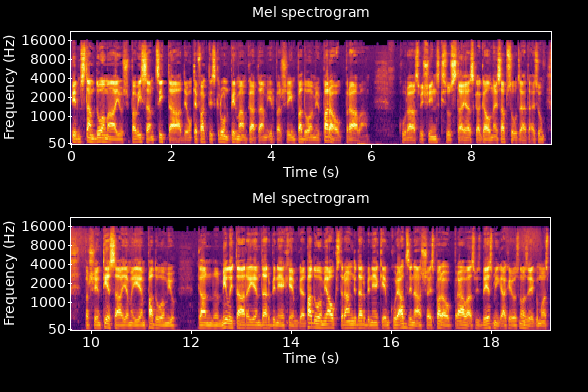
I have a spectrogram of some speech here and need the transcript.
pirms tam domājuši pavisam citādi, un te faktiski runa pirmām kārtām ir par šīm padomju paraugu prāvām kurās Višinskis uzstājās kā galvenais apsūdzētājs, un par šiem tiesājamajiem padomju gan militārajiem darbiniekiem, gan padomju augsta ranga darbiniekiem, kuri atzinās šais paraugu prāvās visbriesmīgākajos noziegumos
